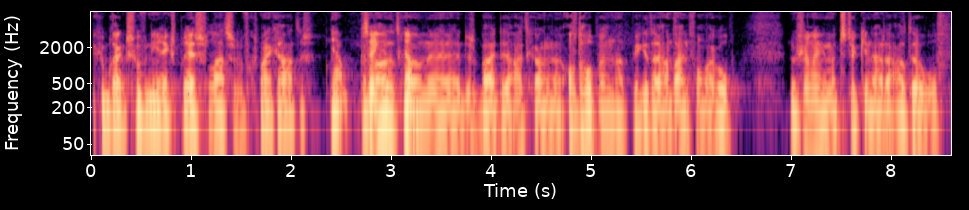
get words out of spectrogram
Gebruik de Souvenir Express. Laat ze volgens mij gratis. Ja, En zeker. laat het gewoon dus bij de uitgang afdroppen en pik het er aan het eind van de dag op. Dan hoef je alleen met een stukje naar de auto of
